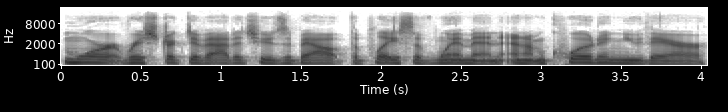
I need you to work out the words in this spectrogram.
more restrictive attitudes about the place of women. And I'm quoting you there.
